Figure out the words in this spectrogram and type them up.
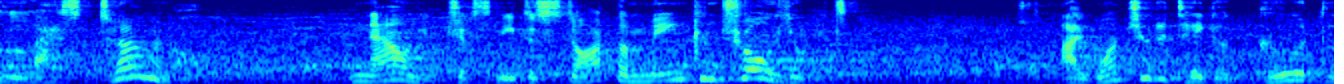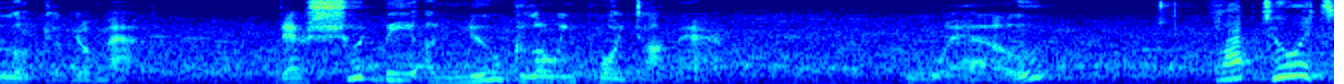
The last terminal. Now you just need to start the main control unit. I want you to take a good look at your map. There should be a new glowing point on there. Well, flap to it.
